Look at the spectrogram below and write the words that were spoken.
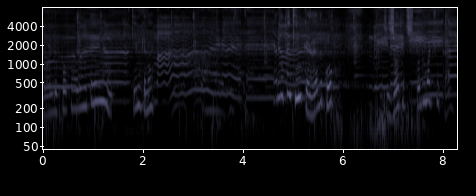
O óleo do ele não tem química, né? Não tem química, é do coco. Esses outros todo modificado.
